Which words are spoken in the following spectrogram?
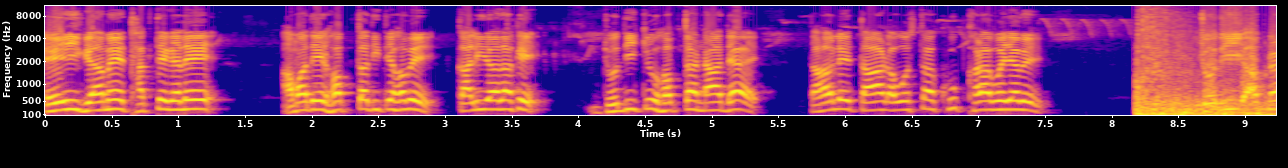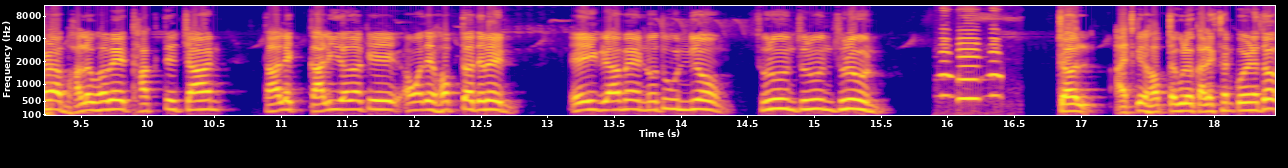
এই গ্রামে থাকতে গেলে আমাদের হপ্তা দিতে হবে কালী দাদাকে। যদি কেউ হপ্তা না দেয়, তাহলে তার অবস্থা খুব খারাপ হয়ে যাবে। যদি আপনারা ভালোভাবে থাকতে চান, তাহলে কালী দাদাকে আমাদের হপ্তা দেবেন। এই গ্রামে নতুন নিয়ম। শুনুন শুনুন শুনুন। চল, আজকের হপ্তাগুলো কালেকশন করে নে তো।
